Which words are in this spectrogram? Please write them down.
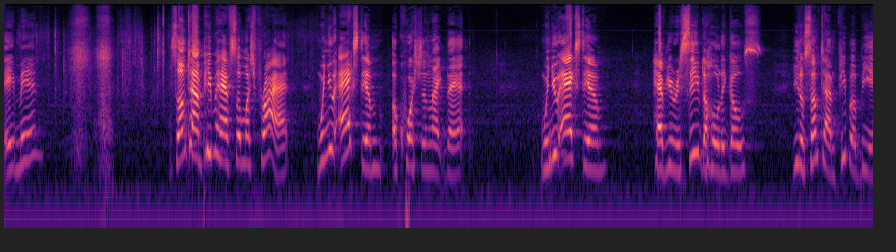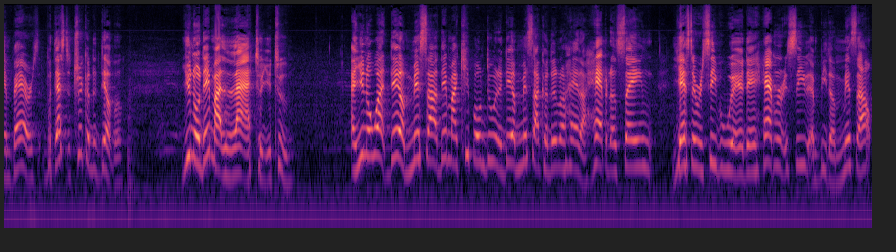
Amen. Sometimes people have so much pride. When you ask them a question like that, when you ask them, have you received the Holy Ghost? You know, sometimes people be embarrassed, but that's the trick of the devil. You know, they might lie to you too. And you know what? They'll miss out. They might keep on doing it. They'll miss out because they don't have a habit of saying yes, they receive it where they haven't received and be to miss out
